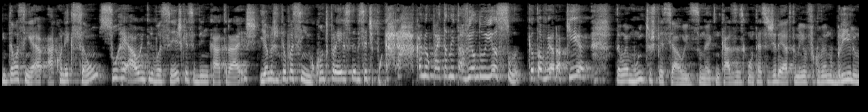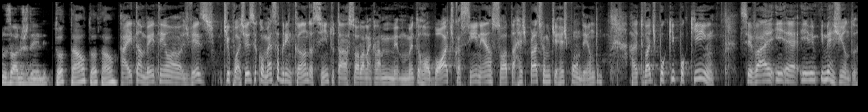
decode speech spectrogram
Então, assim, a, a conexão surreal entre vocês que esse brincar atrás, e ao mesmo tempo, assim, o quanto para ele isso deve ser tipo, caraca, meu pai também tá vendo isso, que eu tô vendo aqui. Então é muito especial isso, né? Que em casa isso acontece direto também, eu fico vendo o brilho nos olhos dele. Total, total. Aí também tem, às vezes, tipo, às vezes você começa brincando assim, tu tá só lá naquele momento robótico assim, né? Só tá praticamente respondendo. Aí tu vai de pouquinho em pouquinho, você vai é, imergindo.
